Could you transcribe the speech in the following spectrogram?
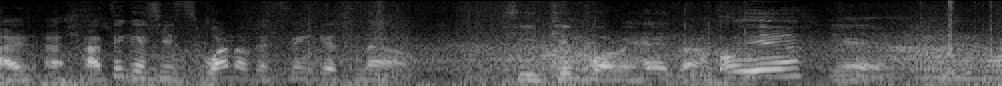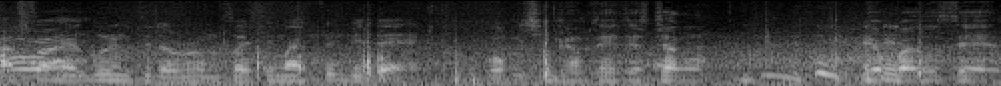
I, I, I think she's one of the singers now. She came for rehearsal. Oh, yeah? Yeah. I saw her go into the room, so she might still be there. Well, when she comes in, just tell her your brother said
